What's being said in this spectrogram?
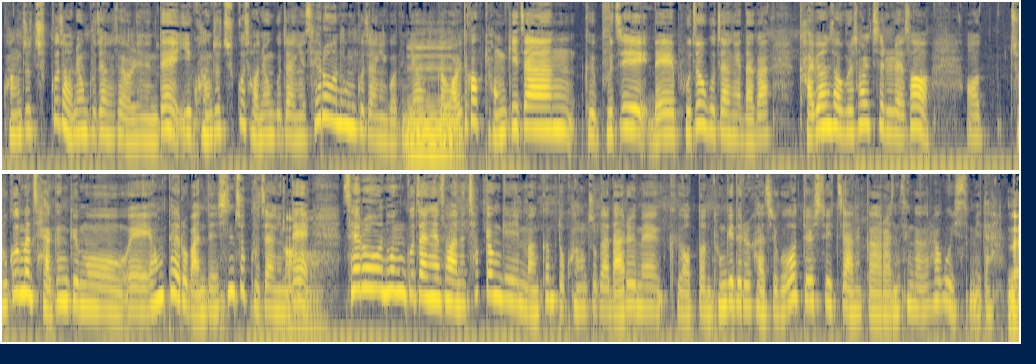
광주 축구 전용구장에서 열리는데 이 광주 축구 전용구장이 새로운 홈구장이거든요. 음. 그러니까 월드컵 경기장 그 부지 내 보조구장에다가 가변석을 설치를 해서 어 조금은 작은 규모의 형태로 만든 신축 구장인데 아. 새로운 홈구장에서 하는 첫 경기인 만큼 또 광주가 나름의 그 어떤 동기들을 가지고 뛸 수 있지 않을까라는 생각을 하고 있습니다. 네.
